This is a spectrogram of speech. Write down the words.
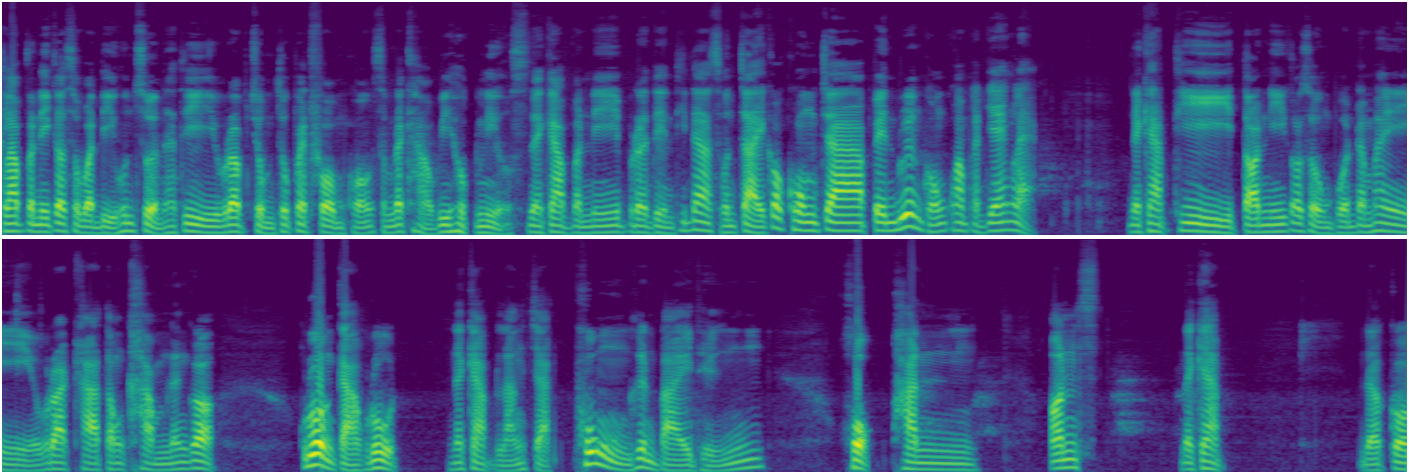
ครับ วันนี้ก็สวัสดีหุ้นส่วนที่รับชมทุกแพลตฟอร์มของสำนักข่าววีหกนิวส์นะครับวันนี้ประเด็นที่น่าสนใจก็คงจะเป็นเรื่องของความขัดแย้งแหละนะครับที่ตอนนี้ก็ส่งผลทำให้ราคาทองคำนั้นก็ร่วงกาวรูดนะครับหลังจากพุ่งขึ้นไปถึง 6,000 ออนซ์นะครับแล้วก็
